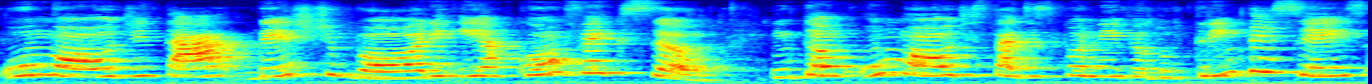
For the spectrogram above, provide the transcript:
o molde, tá? Deste body e a confecção. Então, o molde está disponível do 36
